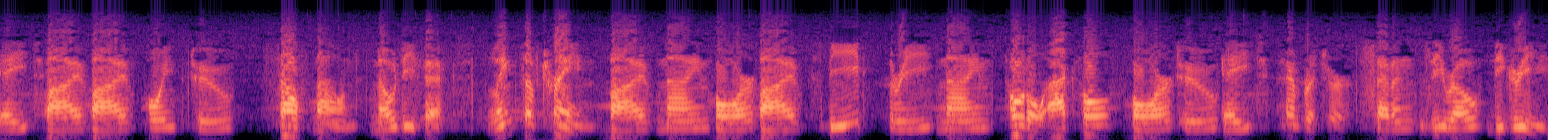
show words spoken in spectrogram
855.2, southbound, no defects. Length of train 5945, speed 39, total axle 428, temperature 70 degrees.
